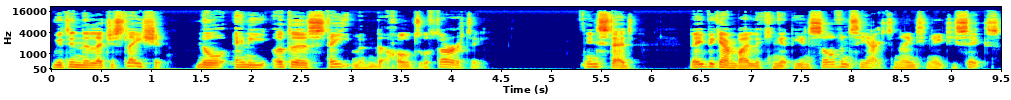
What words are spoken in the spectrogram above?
within the legislation, nor any other statement that holds authority. Instead, they began by looking at the Insolvency Act 1986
